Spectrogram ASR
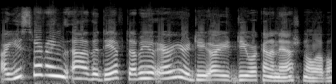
Are you serving uh, the DFW area or do you, you, do you work on a national level?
